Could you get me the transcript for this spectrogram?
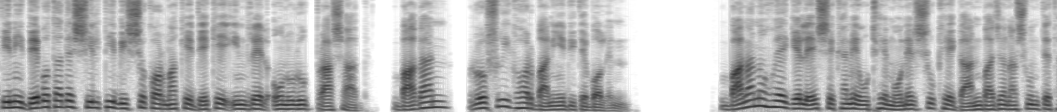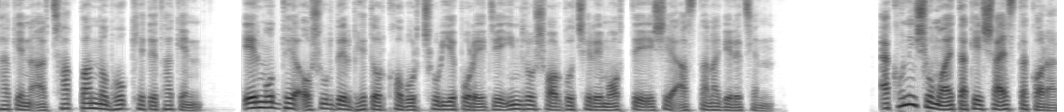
তিনি দেবতাদের শিল্পী বিশ্বকর্মাকে ডেকে ইন্দ্রের অনুরূপ প্রাসাদ, বাগান, রসুইঘর বানিয়ে দিতে বলেন। বানানো হয়ে গেলে সেখানে উঠে মনের সুখে গান বাজনা শুনতে থাকেন আর ছাপ্পান্ন ভোগ খেতে থাকেন। এর মধ্যে অসুরদের ভেতর খবর ছড়িয়ে পড়ে যে ইন্দ্র স্বর্গ ছেড়ে মর্তে এসে আস্তানা গেড়েছেন। এখনই সময় তাকে সায়স্তা করার।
